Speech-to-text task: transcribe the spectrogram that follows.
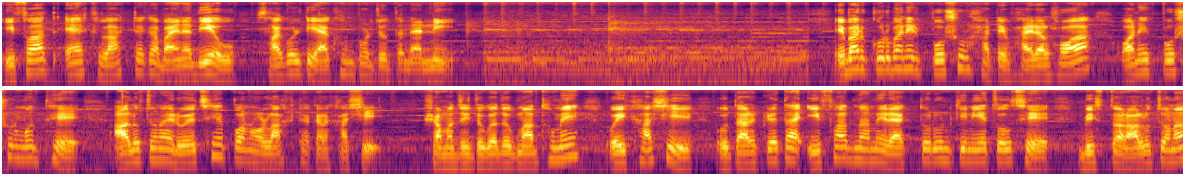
ইফাত এক লাখ টাকা বায়না দিয়েও ছাগলটি এখন পর্যন্ত নেননি। এবার কোরবানির পশুর হাটে ভাইরাল হওয়া অনেক পশুর মধ্যে আলোচনায় রয়েছে পনেরো লাখ টাকার খাসি। সামাজিক যোগাযোগ মাধ্যমে ওই খাসি ও তার ক্রেতা ইফাদ নামের এক তরুণকে নিয়ে চলছে বিস্তর আলোচনা,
